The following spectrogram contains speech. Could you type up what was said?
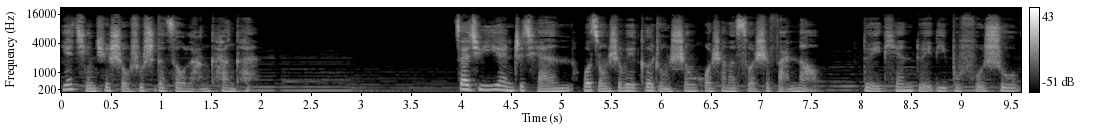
也请去手术室的走廊看看。在去医院之前，我总是为各种生活上的琐事烦恼，怼天怼地不服输；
